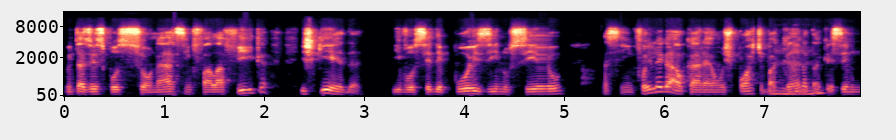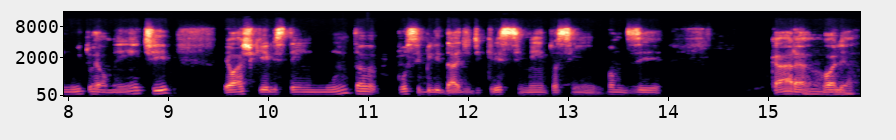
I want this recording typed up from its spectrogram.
muitas vezes posicionar, assim, falar fica, esquerda, e você depois ir no seu, assim, foi legal, cara. É um esporte bacana, tá uhum. tá crescendo muito realmente. Eu acho que eles têm muita possibilidade de crescimento, assim, vamos dizer. Cara, uhum. olha,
